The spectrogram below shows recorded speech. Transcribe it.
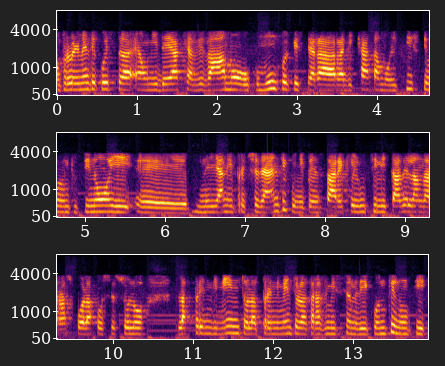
Ma probabilmente questa è un'idea che avevamo o comunque che si era radicata moltissimo in tutti noi eh, negli anni precedenti, quindi pensare che l'utilità dell'andare a scuola fosse solo l'apprendimento, l'apprendimento e la trasmissione dei contenuti,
